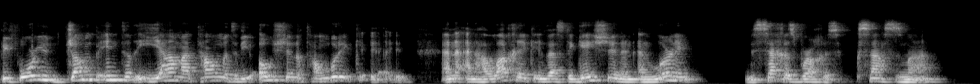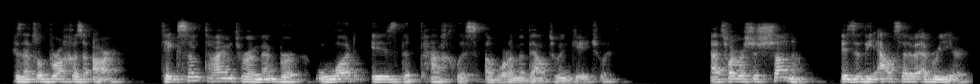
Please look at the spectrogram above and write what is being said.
Before you jump into the Yama Talmud, to the ocean of Talmudic uh, and, and halachic investigation and, and learning, Maseches Brachas, Ksas Zman, because that's what brachas are. Take some time to remember what is the tachlis of what I'm about to engage with. That's why Rosh Hashanah is at the outset of every year.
